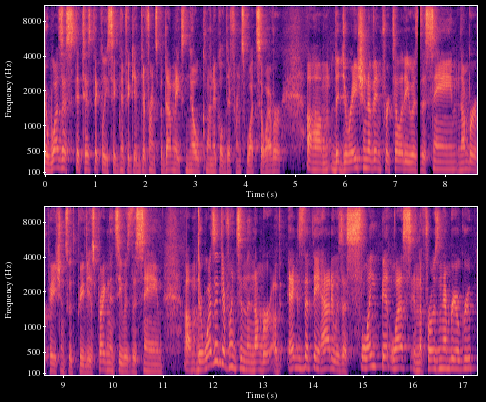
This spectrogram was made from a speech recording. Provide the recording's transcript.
There was a statistically significant difference, but that makes no clinical difference whatsoever. Um, the duration of infertility was the same. Number of patients with previous pregnancy was the same. Um, there was a difference in the number of eggs that they had. It was a slight bit less in the frozen embryo group,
